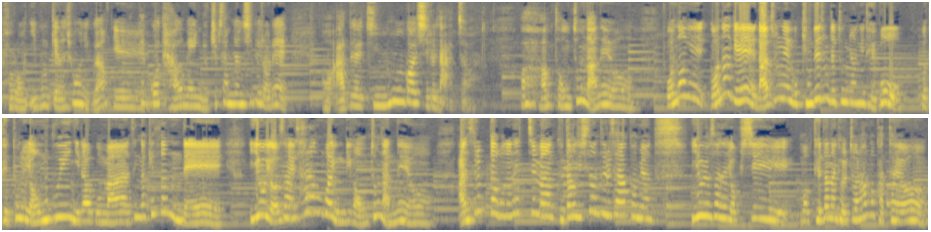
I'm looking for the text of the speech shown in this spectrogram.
결혼, 이분께는 초혼이고요. 예. 했고 다음 해인 63년 11월에 어, 아들 김홍걸 씨를 낳았죠. 아, 아무튼 엄청나네요. 워낙에, 워낙에 나중에 뭐 김대중 대통령이 되고, 뭐 대통령 영부인이라고만 생각했었는데, 이호 여사의 사랑과 용기가 엄청났네요. 안쓰럽다고는 했지만, 그 당시 시선들을 생각하면, 이호 여사는 역시 뭐 대단한 결정을 한 것 같아요.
